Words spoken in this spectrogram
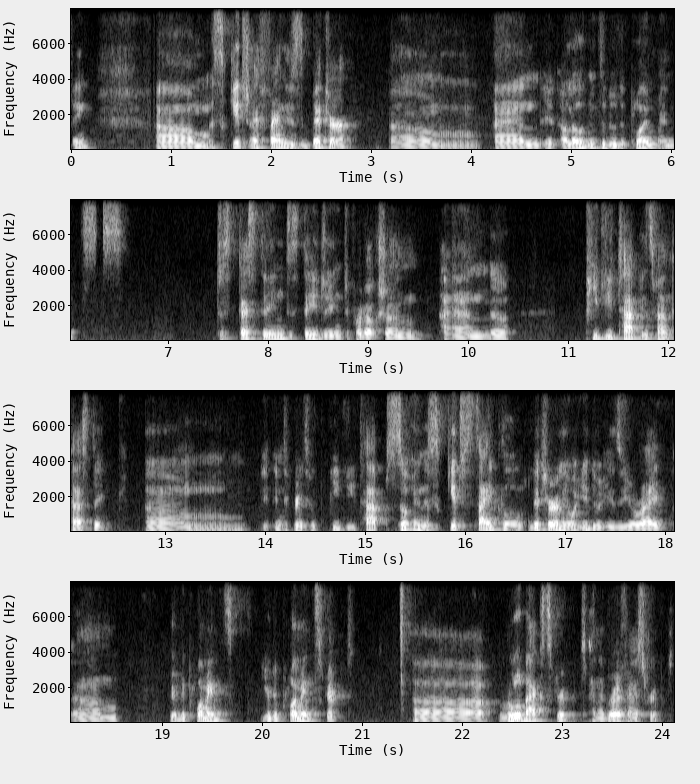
thing. Um, Sqitch, I find, is better, um, and it allows me to do deployments, just testing, to staging, to production, and uh, pgtap is fantastic. Um, it integrates with pgtap. So in the Sqitch cycle, literally what you do is you write um, your deployment your deployment script, uh, rollback script, and a verify script.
